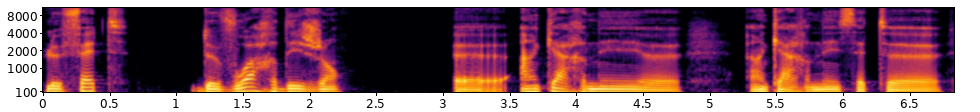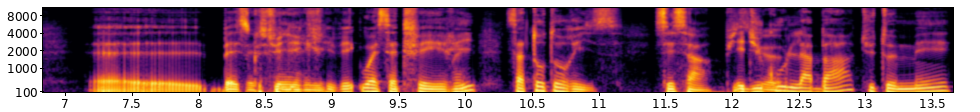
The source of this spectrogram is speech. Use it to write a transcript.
le fait de voir des gens euh, incarner, euh, incarner cette, euh, euh, ben, ce que tu féerie. décrivais, ouais, cette féerie, ça t'autorise. C'est ça. Et du coup, là-bas, tu te mets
